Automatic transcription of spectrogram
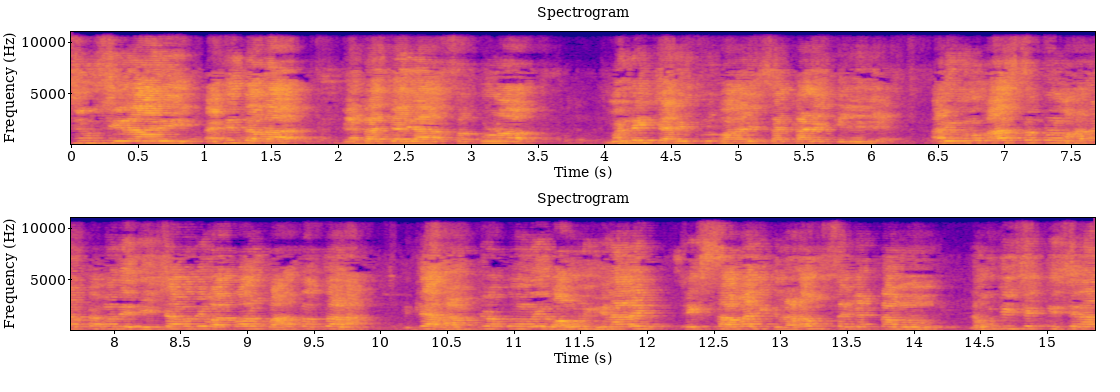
शिवसेना आणि अजितदादा गटाच्या या संपूर्ण मंडईच्या नेतृत्वाखाली सरकारने केलेली आहे. आणि म्हणून आज संपूर्ण महाराष्ट्रामध्ये देशामध्ये वातावरण पाहत असताना इथल्या राष्ट्रवादामध्ये वाहून घेणारे एक सामाजिक लढाऊ संघटना म्हणून लवटी शक्ती सेना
